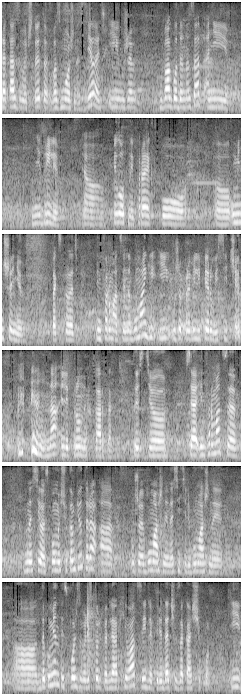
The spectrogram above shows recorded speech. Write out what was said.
доказывают, что это возможно сделать, и уже Два года назад они внедрили э, пилотный проект по э, уменьшению, так сказать, информации на бумаге и уже провели первый сит-чек на электронных картах. То есть э, вся информация вносилась с помощью компьютера, а уже бумажные носители, бумажные документы использовались только для архивации и для передачи заказчику. И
